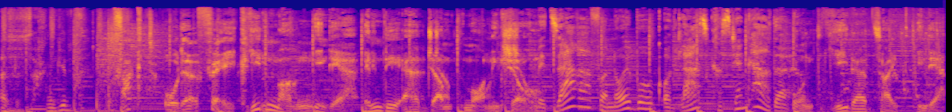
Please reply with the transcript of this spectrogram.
Also Sachen gibt. Fakt oder Fake? Jeden Morgen in der MDR Jump Morning Show. Mit Sarah von Neuburg und Lars Christian Karde. Und jederzeit in der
